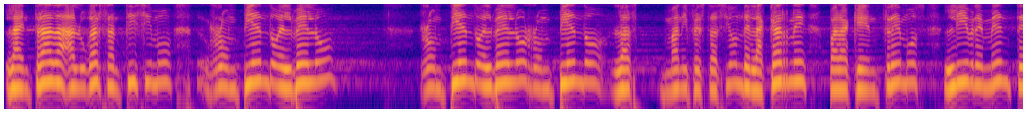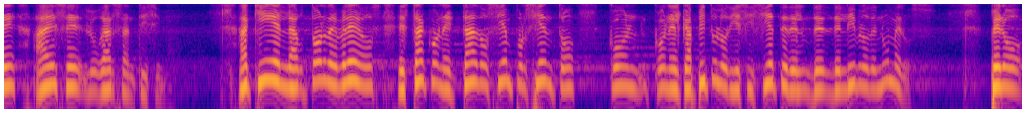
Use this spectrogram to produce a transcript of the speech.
la entrada al lugar santísimo, rompiendo el velo, rompiendo el velo, rompiendo la manifestación de la carne para que entremos libremente a ese lugar santísimo. Aquí el autor de Hebreos está conectado 100% con, el capítulo 17 del, del libro de números. Pero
